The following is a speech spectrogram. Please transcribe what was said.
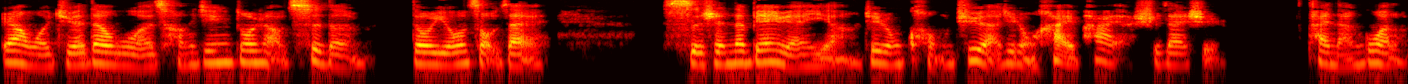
让我觉得我曾经多少次的都游走在死神的边缘一样，这种恐惧啊，这种害怕呀，实在是太难过了。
